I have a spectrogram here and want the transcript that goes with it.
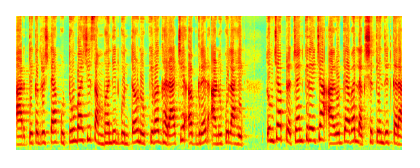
आर्थिकदृष्ट्या कुटुंबाशी संबंधित गुंतवणूक किंवा घराचे अपग्रेड अनुकूल आहेत. तुमच्या प्रचंडक्रियेच्या आरोग्यावर लक्ष केंद्रित करा.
